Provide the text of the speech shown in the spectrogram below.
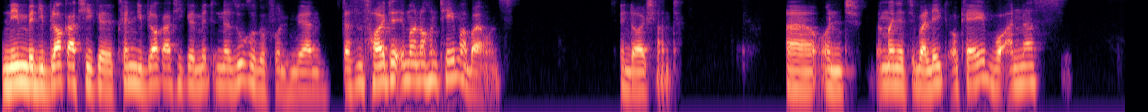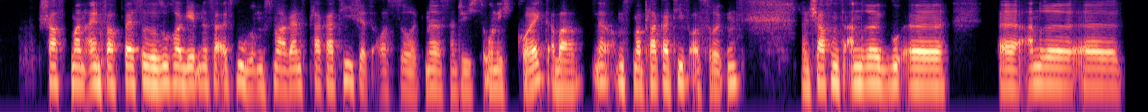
nehmen wir die Blogartikel, können die Blogartikel mit in der Suche gefunden werden. Das ist heute immer noch ein Thema bei uns in Deutschland. Äh, und wenn man jetzt überlegt, okay, woanders schafft man einfach bessere Suchergebnisse als Google, um es mal ganz plakativ jetzt auszudrücken. Ne? Das ist natürlich so nicht korrekt, aber ne, um es mal plakativ auszudrücken, dann schaffen es andere, äh, äh, andere äh,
